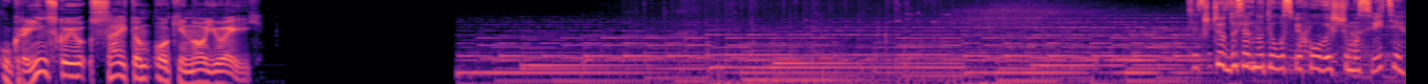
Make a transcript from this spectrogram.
українською сайтом Okino.ua Щоб досягнути успіху у вищому світі,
